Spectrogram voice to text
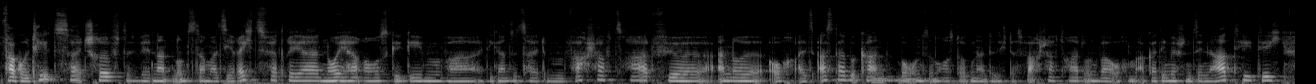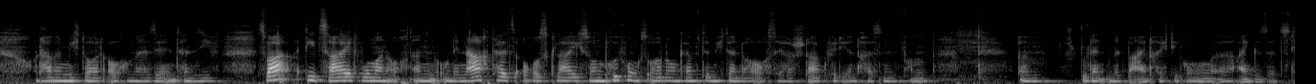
Fakultätszeitschrift, wir nannten uns damals die Rechtsverdreher, neu herausgegeben, war die ganze Zeit im Fachschaftsrat, für andere auch als AStA bekannt. Bei uns in Rostock nannte sich das Fachschaftsrat und war auch im akademischen Senat tätig und habe mich dort auch immer sehr intensiv. Es war die Zeit, wo man auch dann um den Nachteilsausgleich, so eine Prüfungsordnung kämpfte, mich dann auch sehr stark für die Interessen von ähm, Studenten mit Beeinträchtigungen äh, eingesetzt.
